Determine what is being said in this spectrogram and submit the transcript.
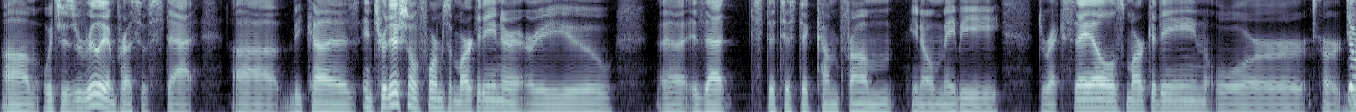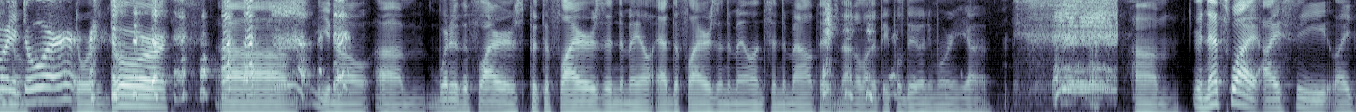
um, which is a really impressive stat. Uh, because in traditional forms of marketing, are, are you uh, is that statistic come from you know maybe direct sales marketing or or Door to know- door. door to door. Um, you know, um, what are the flyers? Put the flyers in the mail, add the flyers in the mail, and send them out. That not a lot of people do anymore. Yeah. Um, and that's why I see like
